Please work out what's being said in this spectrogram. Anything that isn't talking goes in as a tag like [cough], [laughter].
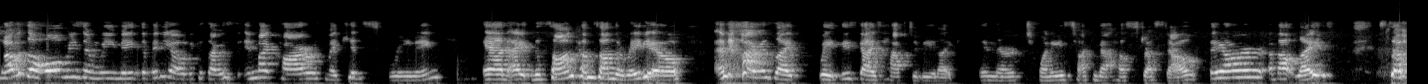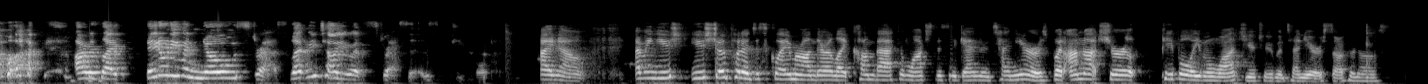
That was the whole reason we made the video because I was in my car with my kids screaming, and I the song comes on the radio, [laughs] and I was like, wait, these guys have to be like in their 20s talking about how stressed out they are about life. So I was like, they don't even know stress. Let me tell you what stress is, people. I know. I mean, you sh- you should put a disclaimer on there, like, "Come back and watch this again in 10 years." But I'm not sure people even watch YouTube in 10 years, so who knows? [laughs]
